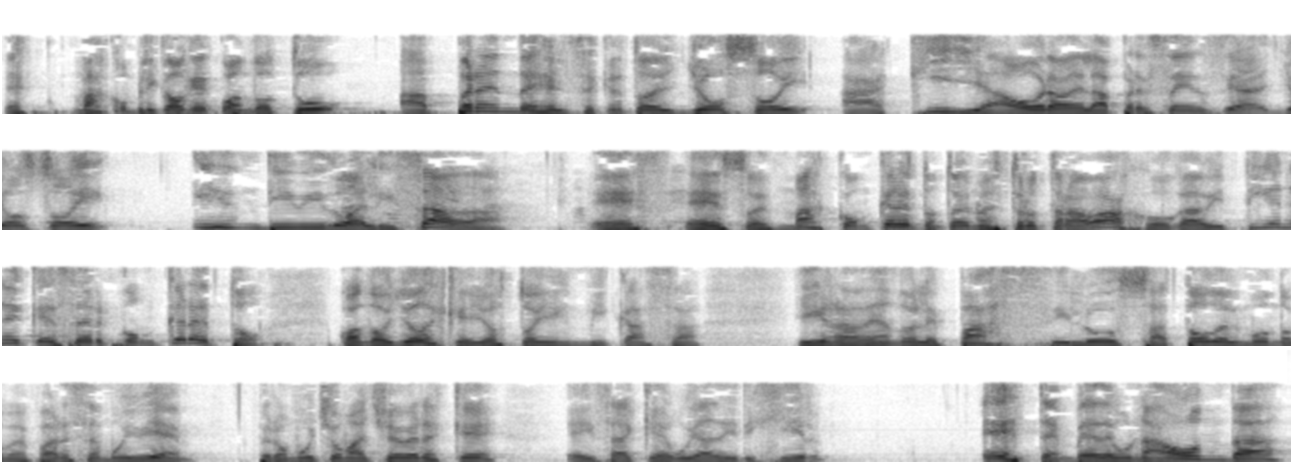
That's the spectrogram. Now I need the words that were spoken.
Es más complicado que cuando tú aprendes el secreto del yo soy aquí y ahora de la presencia, yo soy individualizada. Es eso, es más concreto. Entonces nuestro trabajo, Gaby, tiene que ser concreto. Cuando yo es que yo estoy en mi casa irradiándole paz y luz a todo el mundo, me parece muy bien, pero mucho más chévere es que, hey, ¿sabes qué? Voy a dirigir este en vez de una onda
